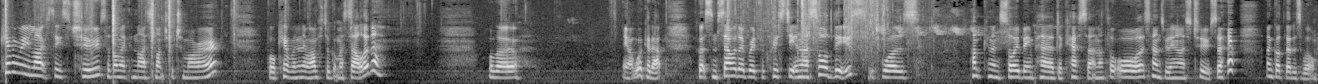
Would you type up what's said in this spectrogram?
Kevin really likes these too, so they'll make a nice lunch for tomorrow for Kevin anyway. I've still got my salad. Although, yeah, work it out. i Got some sourdough bread for Christy, and I saw this, which was pumpkin and soybean pane di casa, and I thought, oh, that sounds really nice too. So I got that as well.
